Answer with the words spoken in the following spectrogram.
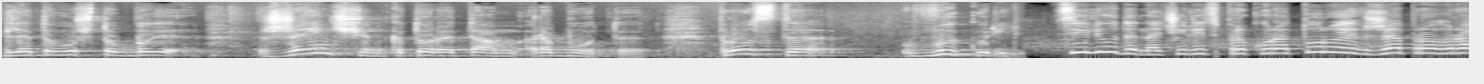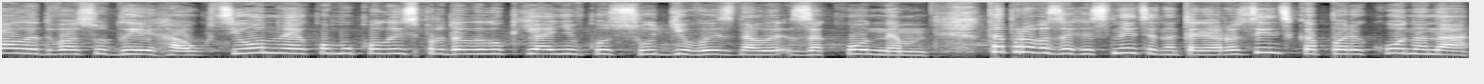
для того, чтобы женщин, которые там работают, просто выкурить. Ці люди на чолі з прокуратурою вже програли два суди. Аукціон, на якому колись продали Лук'янівку, судді визнали законним. Та правозахисниця Наталя Розинська переконана,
